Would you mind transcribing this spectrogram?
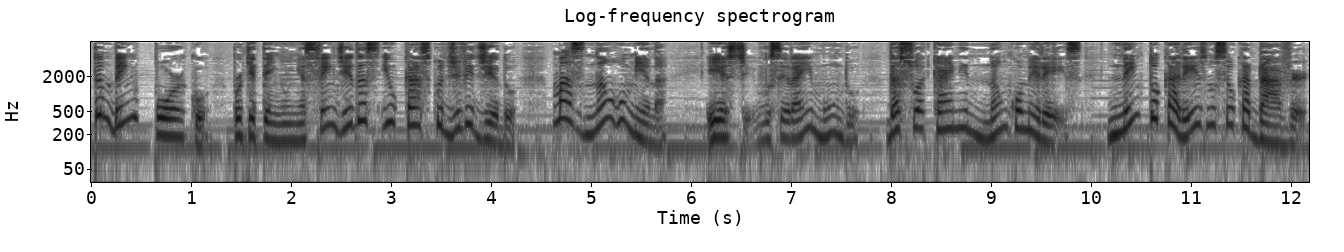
Também o porco, porque tem unhas fendidas e o casco dividido, mas não rumina. Este vos será imundo, da sua carne não comereis, nem tocareis no seu cadáver.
